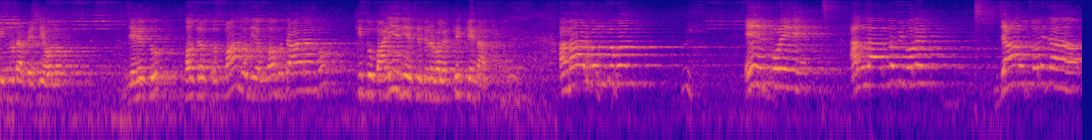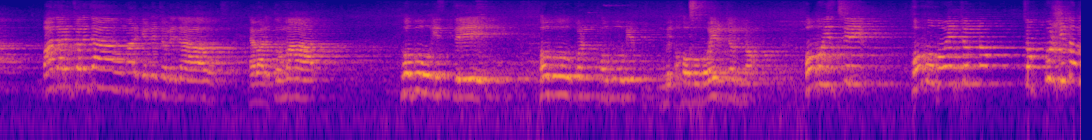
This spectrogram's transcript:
কিছুটা বেশি হলো। যেহেতু হযরত ওসমান রাদিয়াল্লাহু তাআলা আনহু বাড়িয়ে দিয়েছে, জোরে বলেন, ঠিক কিনা? আমার বন্ধুগণ, এরপরে আল্লাহ নবী বলেন, যাও, চলে যাও, বাজারে চলে যাও, মার্কেটে চলে যাও। এবার তোমার হবু স্ত্রী, হবু হবু হবু বইয়ের জন্য, হবু স্ত্রী, হবু বইয়ের জন্য চক্ষু শীতল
